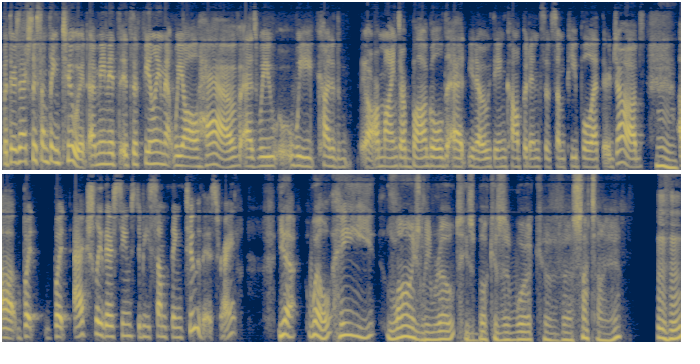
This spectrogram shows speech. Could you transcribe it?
but there's actually something to it. I mean, it's it's a feeling that we all have as we we kind of our minds are boggled at you know the incompetence of some people at their jobs. hmm. Uh, but but actually, there seems to be something to this, right? Yeah, well, he largely wrote his book as a work of uh, satire, Mm-hmm.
